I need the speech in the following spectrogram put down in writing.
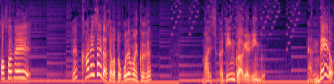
重ね、で、金さえ出せばどこでも行くぜ。マジっすか？リングあげる、リング。なんでよ？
